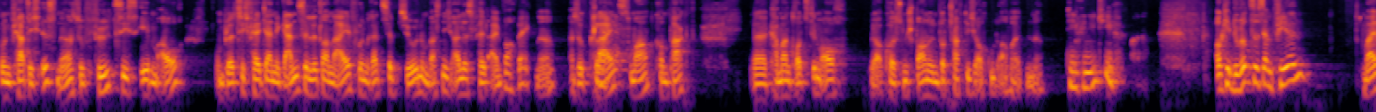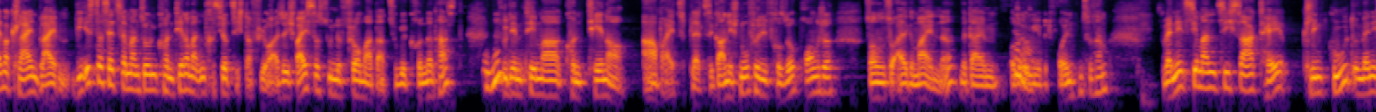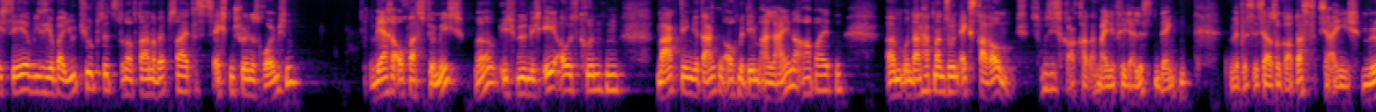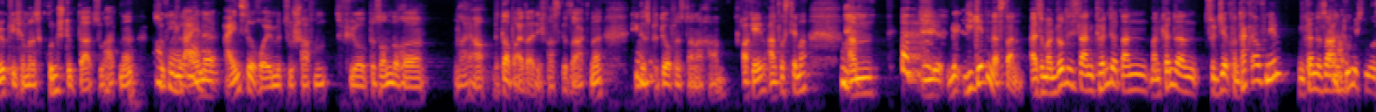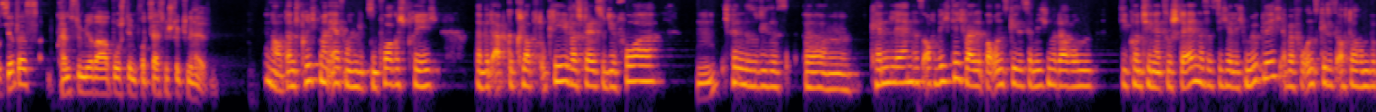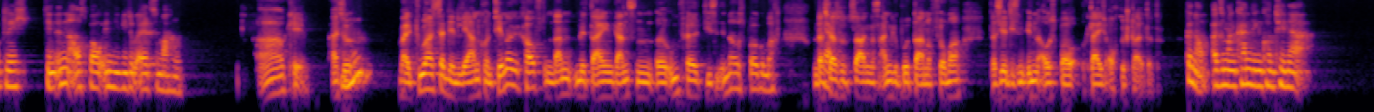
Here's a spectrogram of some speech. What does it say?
und fertig ist, ne? So füllt sich's eben auch. Und plötzlich fällt ja eine ganze Litanei von Rezeption und was nicht alles fällt einfach weg, ne? Also klein, ja. smart, kompakt, äh, kann man trotzdem auch ja, Kosten sparen und wirtschaftlich auch gut arbeiten, ne? Definitiv. Okay, du würdest es empfehlen, weil wir klein bleiben. Wie ist das jetzt, wenn man so einen Container, man interessiert sich dafür? Also ich weiß, dass du eine Firma dazu gegründet hast, mhm. zu dem Thema Container-Arbeitsplätze. Gar nicht nur für die Friseurbranche, sondern so allgemein, ne? Mit deinem oder genau. irgendwie mit Freunden zusammen. Wenn jetzt jemand sich sagt, hey, klingt gut und wenn ich sehe, wie sie hier bei YouTube sitzt und auf deiner Website, das ist echt ein schönes Räumchen, wäre auch was für mich. Ne? Ich will mich eh ausgründen, mag den Gedanken auch mit dem alleine arbeiten. Ähm, und dann hat man so einen extra Raum. Jetzt muss ich gerade an meine Filialisten denken. Das ist ja sogar, das ist ja eigentlich möglich, wenn man das Grundstück dazu hat, ne? so kleine Fall. Einzelräume zu schaffen für besondere, naja, Mitarbeiter, hätte ich fast gesagt, ne? die mhm. das Bedürfnis danach haben. Okay, anderes Thema. ähm, wie, wie, geht denn das dann? Also man würde sich dann, könnte dann, man könnte dann zu dir Kontakt aufnehmen und könnte sagen, genau. du, mich interessiert das, kannst du mir da durch den Prozess ein Stückchen helfen? Genau, dann spricht man erstmal, dann gibt es ein Vorgespräch, dann wird abgeklopft, okay, was stellst du dir vor? Hm. Ich finde, so dieses ähm, Kennenlernen ist auch wichtig, weil bei uns geht es ja nicht nur darum, die Container zu stellen, das ist sicherlich möglich, aber für uns geht es auch darum, wirklich den Innenausbau individuell zu machen. Ah, okay. Also mhm. Weil du hast ja den leeren Container gekauft und dann mit deinem ganzen äh, Umfeld diesen Innenausbau gemacht. Und das ja. wäre sozusagen das Angebot deiner Firma, dass ihr diesen Innenausbau gleich auch gestaltet. Genau, also man kann den Container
